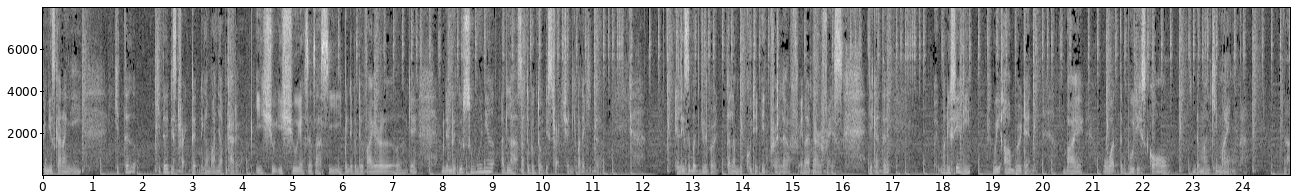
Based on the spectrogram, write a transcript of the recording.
dunia sekarang ni kita kita distracted dengan banyak perkara isu-isu yang sensasi benda-benda viral okay? benda-benda tu semuanya adalah satu bentuk distraction kepada kita Elizabeth Gilbert dalam buku dia Eat, Pray, Love and I paraphrase dia kata manusia ni we are burdened by what the Buddhists call the monkey mind. Uh,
